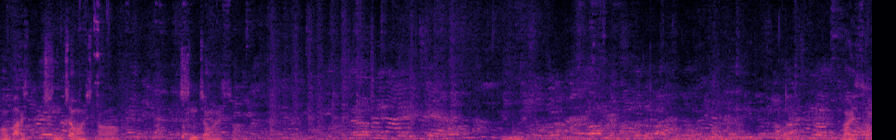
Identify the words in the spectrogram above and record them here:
어 맛, 진짜 맛있다. 진짜 맛있어. 맛있어?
